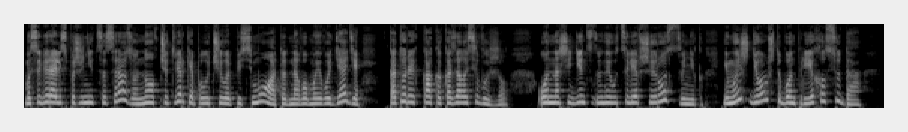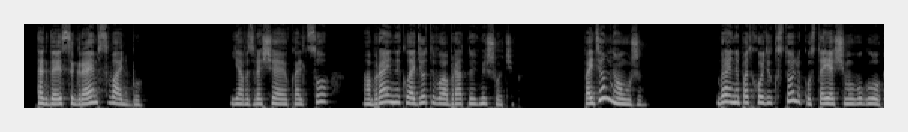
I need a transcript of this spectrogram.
Мы собирались пожениться сразу, но в четверг я получила письмо от одного моего дяди, который, как оказалось, выжил. Он наш единственный уцелевший родственник, и мы ждем, чтобы он приехал сюда. Тогда и сыграем свадьбу. Я возвращаю кольцо, а Брайан кладет его обратно в мешочек. Пойдем на ужин? Брайна подходит к столику, стоящему в углу,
